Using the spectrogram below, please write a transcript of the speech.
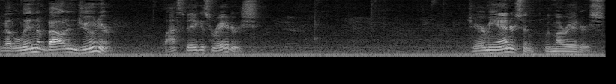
We got Lynn Bowden Jr., Las Vegas Raiders. Jeremy Anderson with my Raiders.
